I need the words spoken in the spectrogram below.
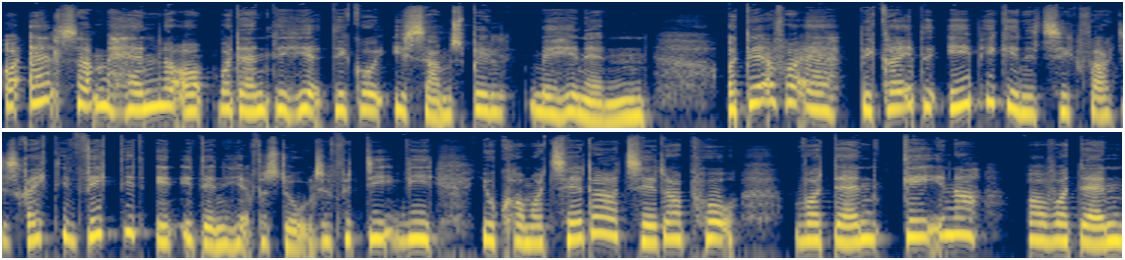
Og alt sammen handler om, hvordan det her det går i samspil med hinanden. Og derfor er begrebet epigenetik faktisk rigtig vigtigt ind i den her forståelse, fordi vi jo kommer tættere og tættere på, hvordan gener og hvordan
